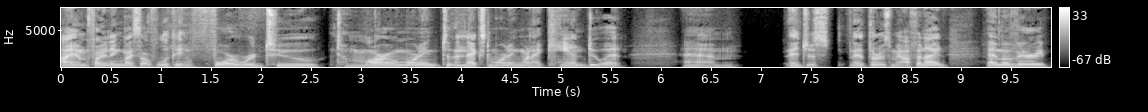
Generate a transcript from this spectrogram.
I am finding myself looking forward to tomorrow morning, to the next morning when I can do it. Um, it just it throws me off. And I am a very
